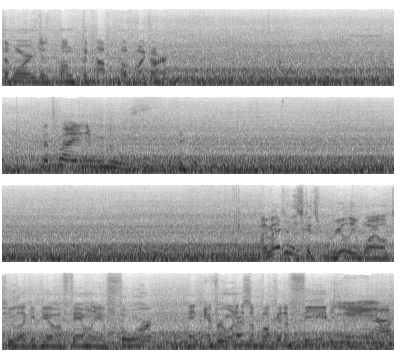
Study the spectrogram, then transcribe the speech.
the horn just bunked the cup of my car. That's why I didn't move. I imagine this gets really wild too, like if you have a family of four and everyone has a bucket of feed. Yeah.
